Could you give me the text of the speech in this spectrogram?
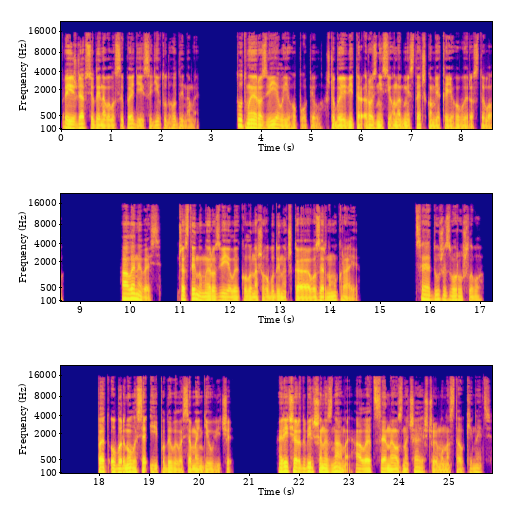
приїжджав сюди на велосипеді і сидів тут годинами. Тут ми розвіяли його попіл, щоби вітер розніс його над містечком, яке його виростило. Але не весь. Частину ми розвіяли коло нашого будиночка в озерному краї. Це дуже зворушливо. Пет обернулася і подивилася Менді у вічі. Річард більше не з нами, але це не означає, що йому настав кінець.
